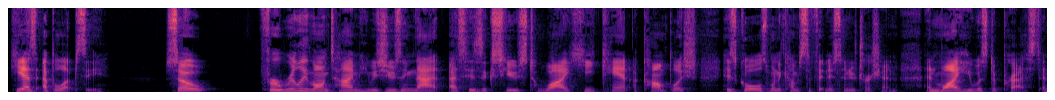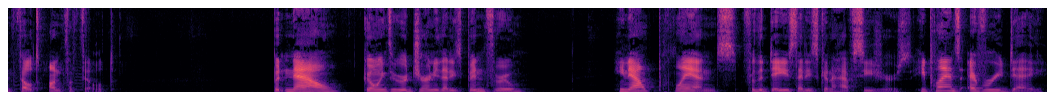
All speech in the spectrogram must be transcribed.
He has epilepsy. So, for a really long time, he was using that as his excuse to why he can't accomplish his goals when it comes to fitness and nutrition, and why he was depressed and felt unfulfilled. But now, going through a journey that he's been through, he now plans for the days that he's going to have seizures. He plans every day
